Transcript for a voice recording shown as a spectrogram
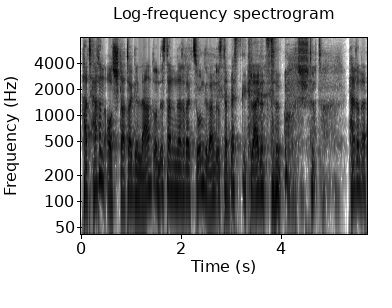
hat Herrenausstatter gelernt und ist dann in der Redaktion gelandet, ist der bestgekleidetste Ausstatter. Herren. äh,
